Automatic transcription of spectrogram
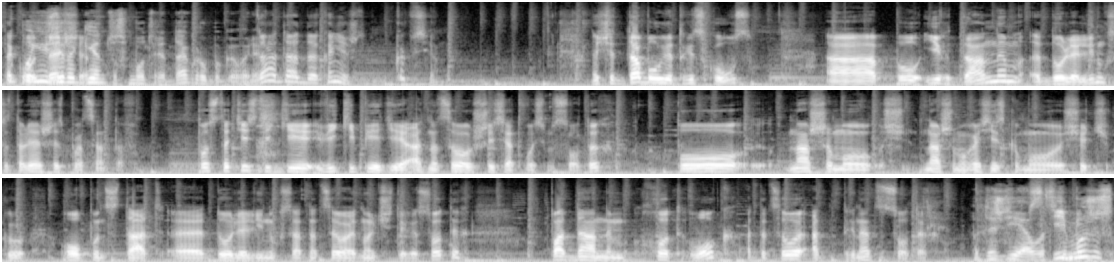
Так По вот, дальше. юзер-агенту смотрят, да, грубо говоря. Да, да, да, конечно, как все. Значит, W3 Schools, по их данным, доля Linux составляет 6%. По статистике Википедии 1,68. По нашему, нашему российскому счетчику OpenStat э, доля Linux 1,04. По данным HotLog 1,13. Подожди, а Steam... вот ты можешь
